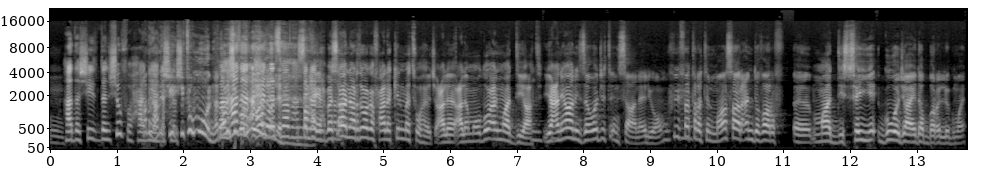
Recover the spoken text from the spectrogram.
مم. هذا الشيء بدنا نشوفه حاليا هذا شيء يفهمون شيء يفهمون أحد. اسبابها صحيح بس. أنا أريد أوقف على كلمة وهج على على موضوع الماديات. يعني أنا تزوجت إنسانة اليوم وفي فترة ما صار عنده ظرف آه، مادي سيء قوة جاي يدبر اللقمة.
